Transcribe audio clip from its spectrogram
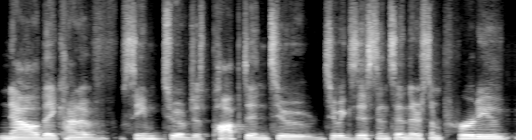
now they kind of seem to have just popped into to existence, and there's some pretty,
